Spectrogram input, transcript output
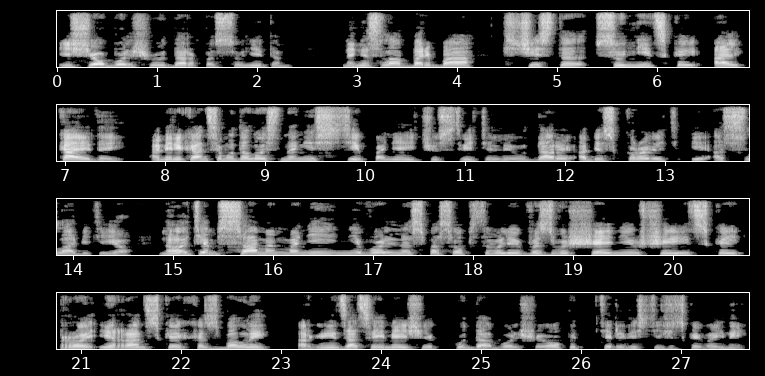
Еще больший удар по суннитам нанесла борьба с чисто суннитской Аль-Каидой. Американцам удалось нанести по ней чувствительные удары, обескровить и ослабить ее. Но тем самым они невольно способствовали возвышению шиитской проиранской Хазбаллы, организации, имеющей куда больший опыт террористической войны.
